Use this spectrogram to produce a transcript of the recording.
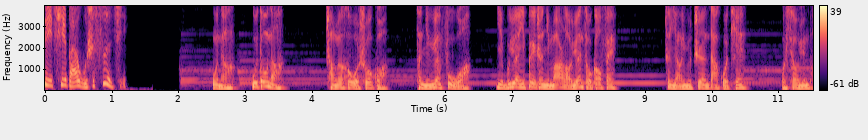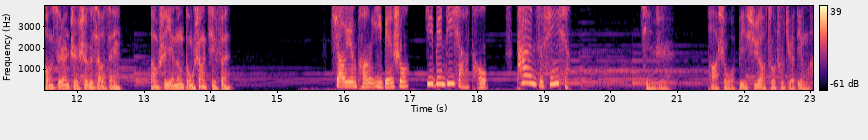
第七百五十四集，我能，我都能。长乐和我说过，他宁愿负我，也不愿意背着你们二老远走高飞。这养育之恩大过天，我肖云鹏虽然只是个小贼，倒是也能懂上几分。肖云鹏一边说，一边低下了头。他暗自心想：今日，怕是我必须要做出决定了。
